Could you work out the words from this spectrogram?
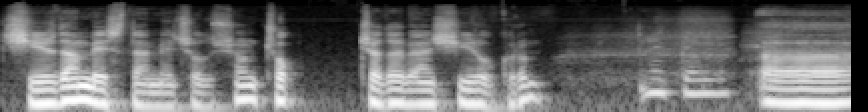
Şiirden beslenmeye çalışıyorum. Çokça da ben şiir okurum. Evet belli. Ee,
